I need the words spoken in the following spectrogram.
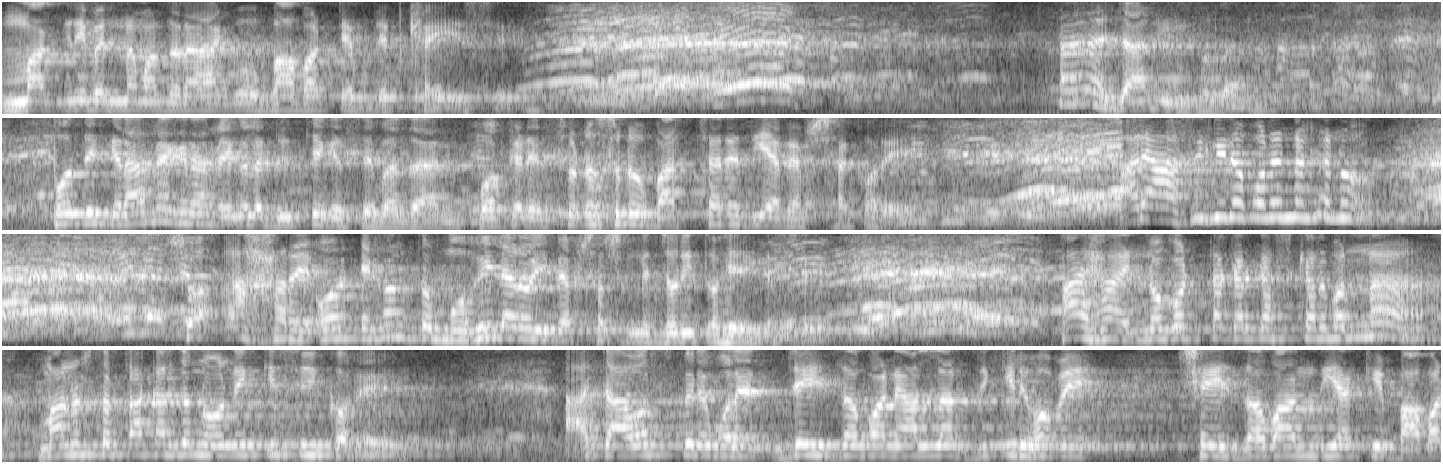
মাগরিবের নামাজের আগেও বাবার ট্যাবলেট খাইয়েছে। হ্যাঁ জানি এগুলা। প্রতি গ্রামে গ্রামে এগুলো ঢুকে গেছে বাজান। পকেটে ছোট ছোট বাচ্চারে দিয়া ব্যবসা করে। আরে আছে কিনা বলেন না কেন? আরে এখন তো মহিলার ওই ব্যবসার সঙ্গে জড়িত হয়ে গেছে। হায় হায়, নগদ টাকার কাজ কারবার না। মানুষ তো টাকার জন্য অনেক কিছুই করে। একটা আওয়াজ করে বলেন, যেই জবানে আল্লাহর জিকির হবে, সেই জবান দিয়া কি বাবা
